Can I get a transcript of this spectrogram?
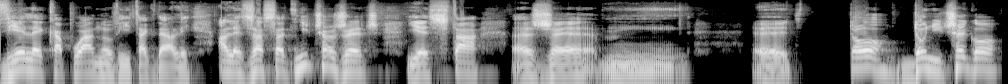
wiele kapłanów i tak dalej. Ale zasadnicza rzecz jest ta, że mm, e, to do niczego,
